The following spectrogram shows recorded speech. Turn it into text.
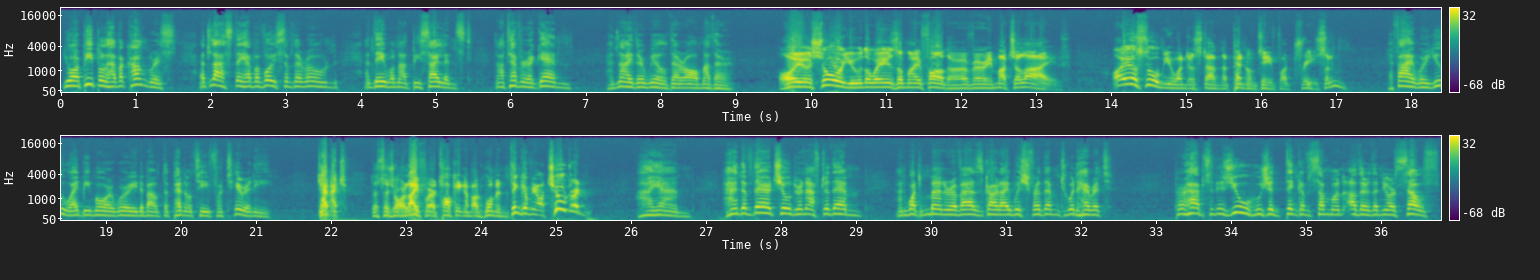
Your people have a congress. At last they have a voice of their own, and they will not be silenced, not ever again, and neither will their all mother. I assure you the ways of my father are very much alive. I assume you understand the penalty for treason. If I were you, I'd be more worried about the penalty for tyranny. Damn it! This is your life we're talking about, woman. Think of your children! I am, and of their children after them, and what manner of Asgard I wish for them to inherit. Perhaps it is you who should think of someone other than yourself.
